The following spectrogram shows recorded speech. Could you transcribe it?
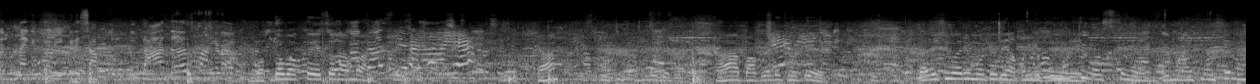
रत्नागिरी इकडे सापतो दहा दस बांगडा. बघतो बघतो. येतो थांबा. हा? हा पापलेटे छोटे आहेत. त्या दिवशी बरी मोठी होती. आपण घेतलेली. हे मावशी असेल ना?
